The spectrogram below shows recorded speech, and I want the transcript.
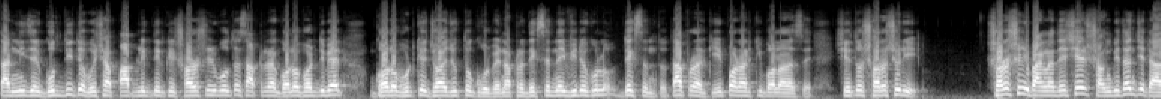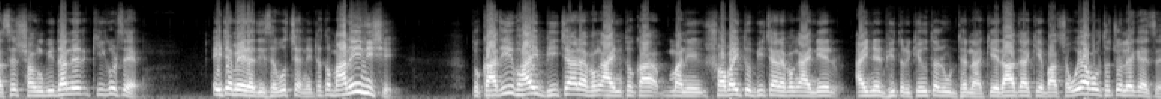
তার নিজের গদ্দিতে বৈশা পাবলিকদেরকে সরাসরি বলতেছে, আপনারা গণভোট দিবেন, গণভোটকে জয়যুক্ত করবেন। আপনারা দেখছেন না এই ভিডিওগুলো দেখছেন তো? তারপর আর কি, এরপর আর কি বলার আছে? সে তো সরাসরি সরাসরি বাংলাদেশের সংবিধান যেটা আছে, সংবিধানের কি করছে? এটা মেরে দিছে, বুঝছেন? এটা তো মানেই নি সে। তো কাজেই ভাই বিচার এবং আইন তো মানে সবাই তো বিচার এবং আইনের আইনের ভিতরে কেউ তার ঊর্ধ্বে না। কে রাজা, কে বাদশাহ, ওই আমল তো চলে গেছে,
